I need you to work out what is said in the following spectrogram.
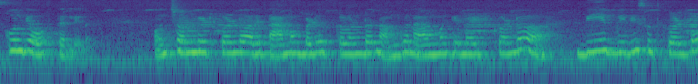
ಸ್ಕೂಲ್ಗೆ ಹೋಗ್ತಿರ್ಲಿಲ್ಲ. ಒಂದು ಚೊಂಬು ಇಟ್ಕೊಂಡು ಅದಕ್ಕೆ ತಾಮ ಬಡಿಸ್ಕೊಂಡು ನಮಗೂ ನಮ್ಮಗೆ ಇಟ್ಕೊಂಡು ಬೀದಿ ಬೀದಿ ಸುತ್ಕೊಂಡು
